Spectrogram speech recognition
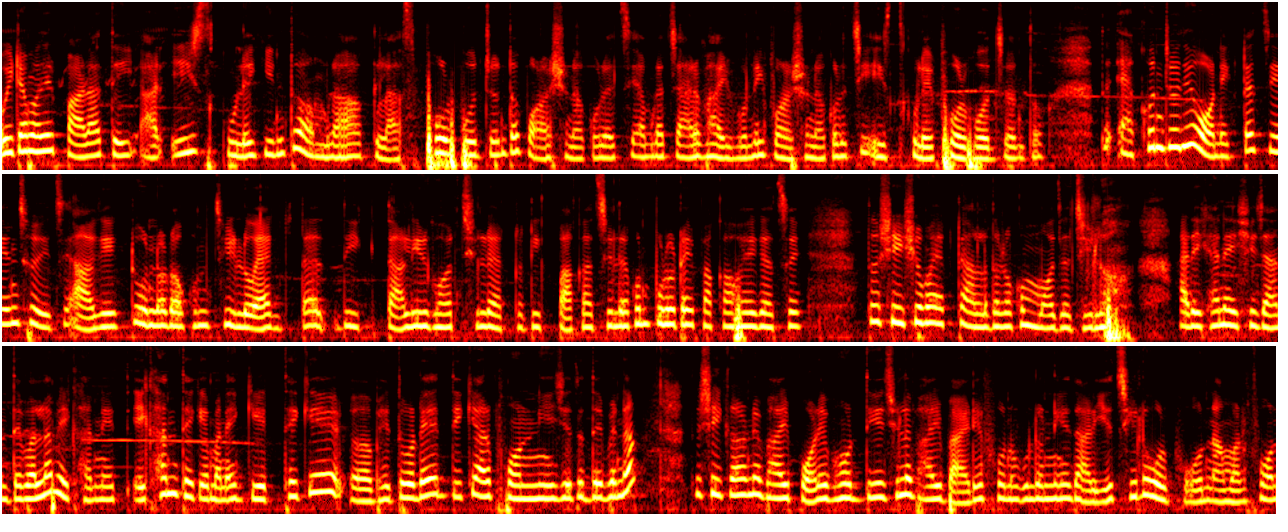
ওইটা আমাদের পাড়াতেই, আর এই স্কুলে কিন্তু আমরা ক্লাস ফোর পর্যন্ত পড়াশোনা করেছি। আমরা চার ভাই বোনেই পড়াশোনা করেছি এই স্কুলে ফোর পর্যন্ত। তো এখন যদিও অনেকটা চেঞ্জ হয়েছে, আগে একটু অন্যরকম ছিল, একটা দিক টালির ঘর ছিল, একটা দিক পাকা ছিল, এখন পুরোটাই পাকা হয়ে গেছে। তো সেই সময় একটা আলাদা রকম মজা ছিল। আর এখানে এসে জানতে পারলাম, এখানে, এখান থেকে মানে গেট থেকে ভেতরের দিকে আর ফোন নিয়ে যেতে দেবে না। তো সেই কারণে ভাই পরে ভোট দিয়েছিল, ভাই বাইরে ফোনগুলো নিয়ে দাঁড়িয়েছিল ওর ফোন, আমার ফোন।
